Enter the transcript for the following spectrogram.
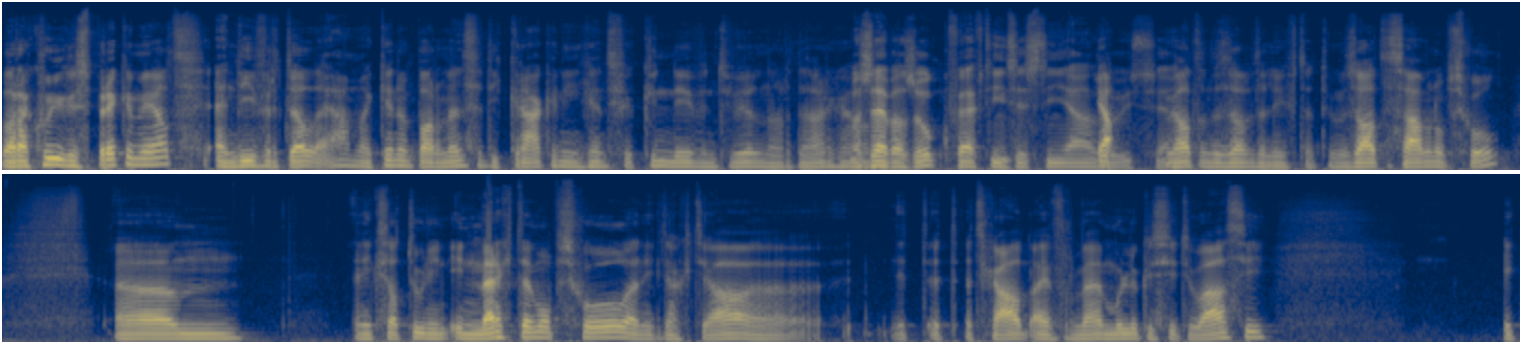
waar ik goede gesprekken mee had. En die vertelde, ja, maar ik ken een paar mensen die kraken in Gent, je kunt eventueel naar daar gaan. Maar zij was ook 15, 16 jaar, ja, zoiets. Ja, we hadden dezelfde leeftijd toen. We zaten samen op school. Um, en ik zat toen in, in Merchtem op school en ik dacht, ja, uh, het, het, het gaat uh, voor mij een moeilijke situatie. Ik,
